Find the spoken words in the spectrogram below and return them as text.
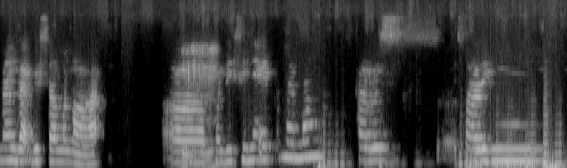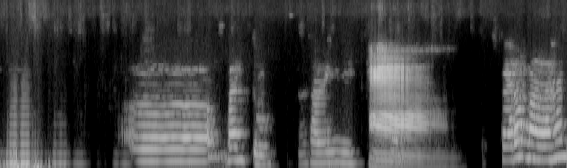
nggak bisa menolak uh, hmm. kondisinya itu memang harus saling uh, bantu saling ini hmm. sekarang malahan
